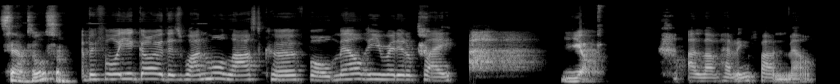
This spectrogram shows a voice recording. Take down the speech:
Sounds awesome. Before you go, there's one more last curveball. Mel, are you ready to play? yep. I love having fun, Mel.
